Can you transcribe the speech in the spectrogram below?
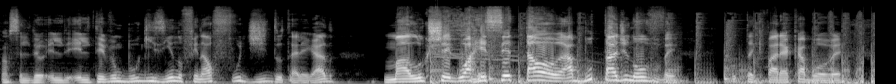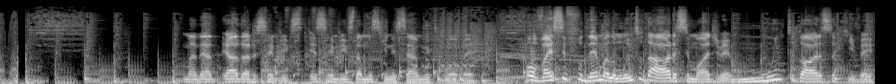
Nossa, ele, deu, ele, ele teve um bugzinho no final fudido, tá ligado? O maluco chegou a resetar, a botar de novo, velho. Puta que pariu, acabou, velho. Mano, eu, adoro esse remix. Esse remix da música inicial é muito bom, velho. Ô, oh, vai se fuder, mano. Muito da hora esse mod, velho. Muito da hora isso aqui, velho.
